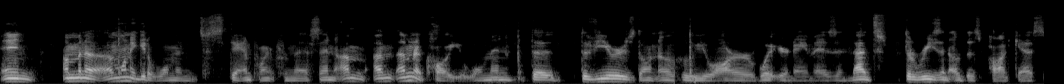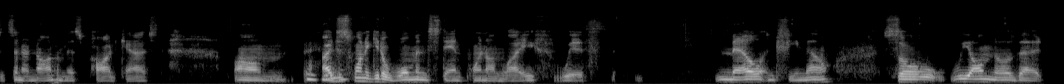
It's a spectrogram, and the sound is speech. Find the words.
and I'm gonna I want to get a woman's standpoint from this, and I'm I'm I'm gonna call you a woman. the The viewers don't know who you are or what your name is, and that's the reason of this podcast. It's an anonymous podcast. Um, mm-hmm. I just want to get a woman's standpoint on life with male and female. So we all know that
